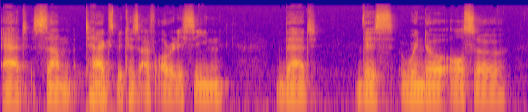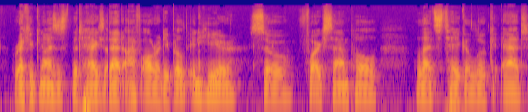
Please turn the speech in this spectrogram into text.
at some tags because I've already seen that this window also recognizes the tags that I've already built in here. So for example, let's take a look at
